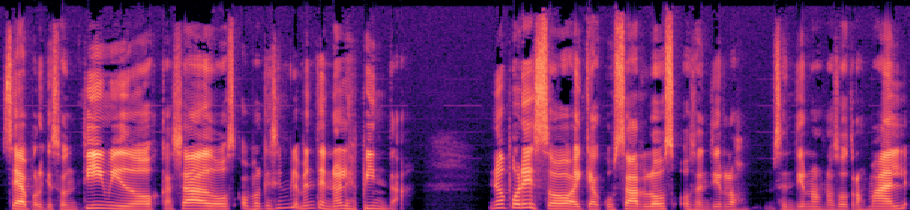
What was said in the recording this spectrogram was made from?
sea porque son tímidos, callados o porque simplemente no les pinta. No por eso hay que acusarlos o sentirnos nosotros mal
